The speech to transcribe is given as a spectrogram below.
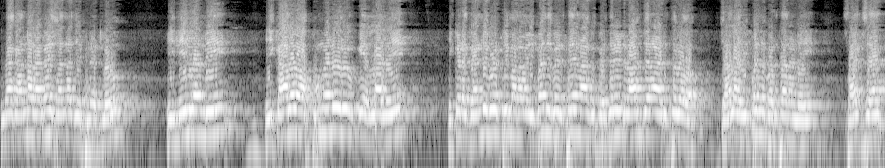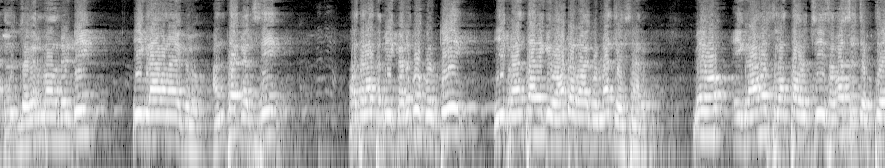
ఇందాక అన్న రమేష్ అన్న చెప్పినట్లు ఈ నీళ్ళన్నీ ఈ కాలువ పుంగనూరుకి వెళ్ళాలి ఇక్కడ గండి కొట్టి మనం ఇబ్బంది పెడితే నాకు పెద్దరెడ్డి రామచంద్రాడితో చాలా ఇబ్బంది పడతానని సాక్షాత్ జగన్మోహన్ రెడ్డి ఈ గ్రామ నాయకులు అంతా కలిసి ఆ తర్వాత మీ కడుపు కొట్టి ఈ ప్రాంతానికి వాటర్ రాకుండా చేశారు. మేము ఈ గ్రామస్తులంతా వచ్చి సమస్య చెప్తే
